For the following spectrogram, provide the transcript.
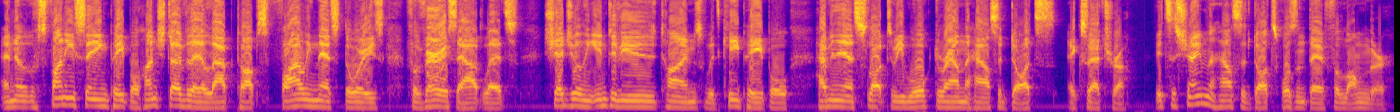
and it was funny seeing people hunched over their laptops, filing their stories for various outlets, scheduling interview times with key people, having their slot to be walked around the house of dots, etc. It's a shame the House of Dots wasn't there for longer,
